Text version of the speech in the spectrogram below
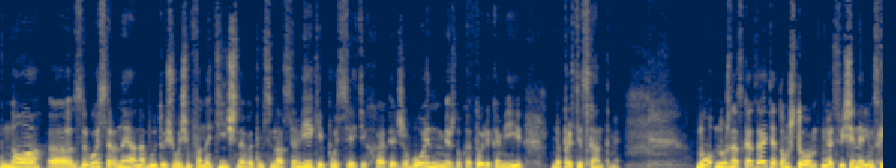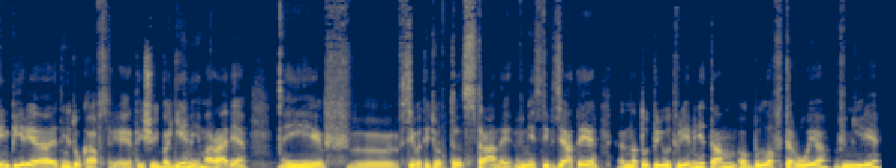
но с другой стороны она будет очень-очень фанатичная в этом 17 веке после этих, опять же, войн между католиками и протестантами. Ну, нужно сказать о том, что Священная Римская империя – это не только Австрия, это еще и Богемия, и Моравия, и все вот эти вот страны вместе взятые на тот период времени, там было второе в мире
